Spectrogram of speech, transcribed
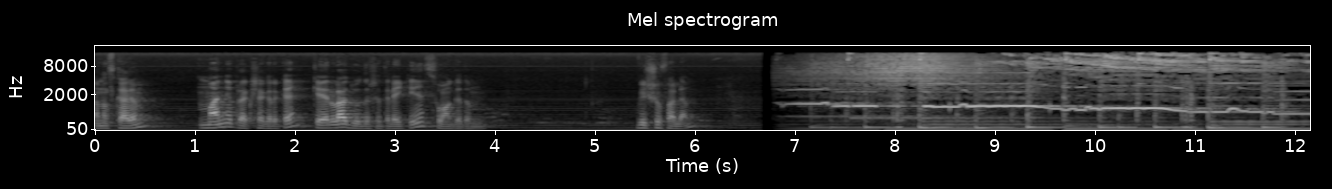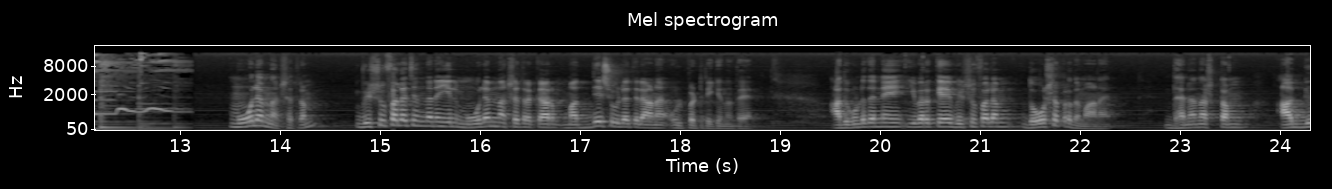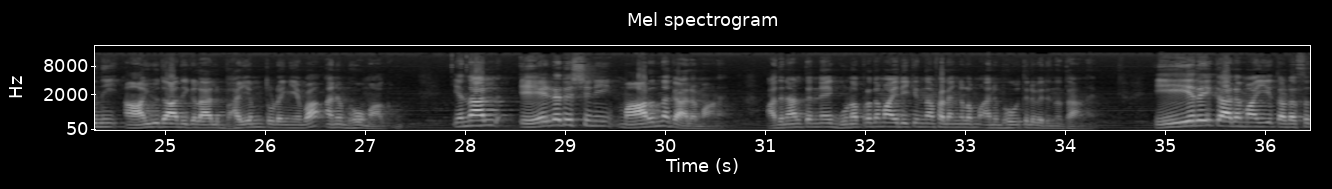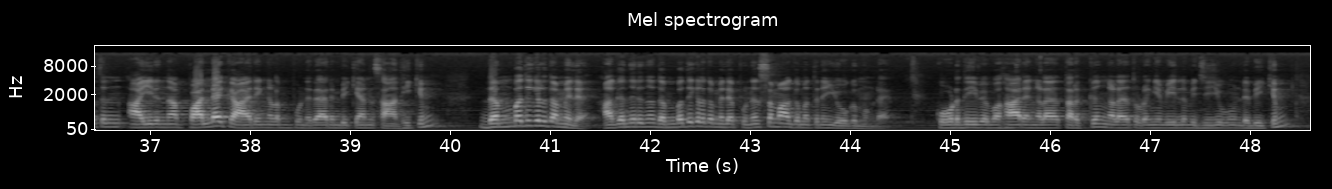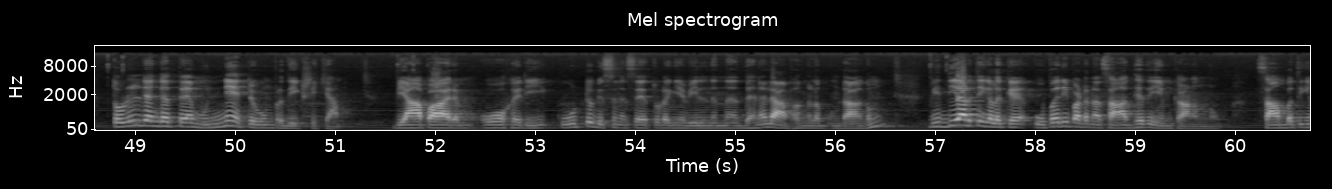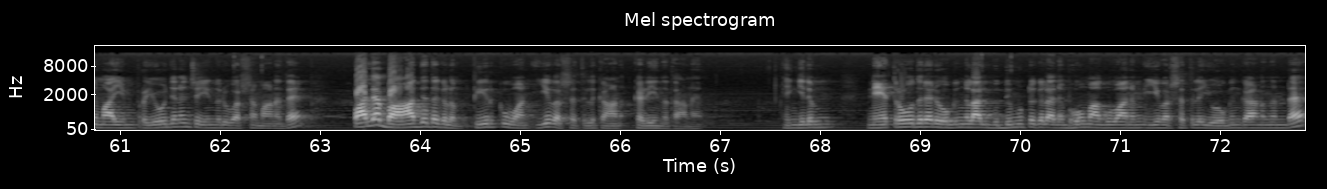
നമസ്കാരം. മാന്യ പ്രേക്ഷകർക്ക് കേരള ജ്യോതിഷത്തിലേക്ക് സ്വാഗതം. വിഷുഫലം. മൂലം നക്ഷത്രം. വിഷുഫല ചിന്തനയിൽ മൂലം നക്ഷത്രക്കാർ മധ്യശൂലത്തിലാണ് ഉൾപ്പെട്ടിരിക്കുന്നത്. അതുകൊണ്ട് തന്നെ ഇവർക്ക് വിഷുഫലം ദോഷപ്രദമാണ്. ധനനഷ്ടം അഗ്നി ആയുധാദികളാൽ ഭയം തുടങ്ങിയവ അനുഭവമാകും. എന്നാൽ ഏഴര മാറുന്ന കാലമാണ്. അതിനാൽ തന്നെ ഗുണപ്രദമായിരിക്കുന്ന ഫലങ്ങളും അനുഭവത്തിൽ വരുന്നതാണ്. ഏറെ കാലമായി തടസ്സത്തിൽ ആയിരുന്ന പല കാര്യങ്ങളും പുനരാരംഭിക്കാൻ സാധിക്കും. ദമ്പതികൾ തമ്മിൽ അകന്നിരുന്ന ദമ്പതികൾ തമ്മിൽ പുനഃസമാഗമത്തിന് യോഗമുണ്ട്. കോടതി വ്യവഹാരങ്ങൾ തർക്കങ്ങൾ തുടങ്ങിയവയിൽ വിജയവും ലഭിക്കും. തൊഴിൽ രംഗത്തെ മുന്നേറ്റവും പ്രതീക്ഷിക്കാം. വ്യാപാരം ഓഹരി കൂട്ടു ബിസിനസ് തുടങ്ങിയവയിൽ നിന്ന് ധനലാഭങ്ങളും ഉണ്ടാകും. വിദ്യാർത്ഥികൾക്ക് ഉപരിപഠന സാധ്യതയും കാണുന്നു. സാമ്പത്തികമായും പ്രയോജനം ചെയ്യുന്നൊരു വർഷമാണിത്. പല ബാധ്യതകളും തീർക്കുവാൻ ഈ വർഷത്തിൽ കഴിയുന്നതാണ്. എങ്കിലും നേത്രോദര രോഗങ്ങളാൽ ബുദ്ധിമുട്ടുകൾ അനുഭവമാകുവാനും ഈ വർഷത്തിൽ യോഗം കാണുന്നുണ്ട്.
